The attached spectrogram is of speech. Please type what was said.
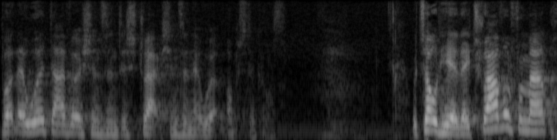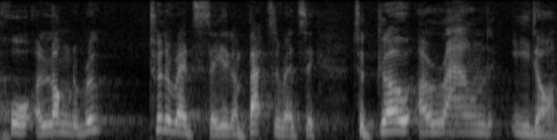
but there were diversions and distractions and there were obstacles. We're told here they traveled from Mount Hor along the route to the Red Sea, they're going back to the Red Sea, to go around Edom.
